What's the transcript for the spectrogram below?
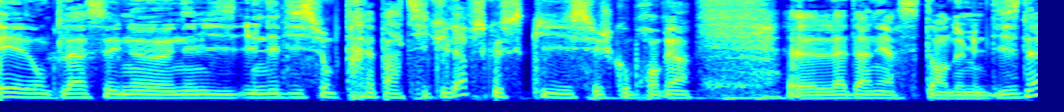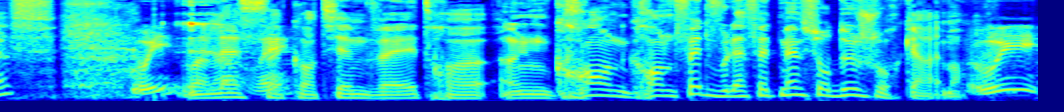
Et donc là, c'est une, une, édition très particulière, parce que ce qui, si je comprends bien, euh, la dernière c'était en 2019. Oui. la cinquantième va être euh, une grande, grande fête. Vous la faites même sur deux jours carrément. Oui,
